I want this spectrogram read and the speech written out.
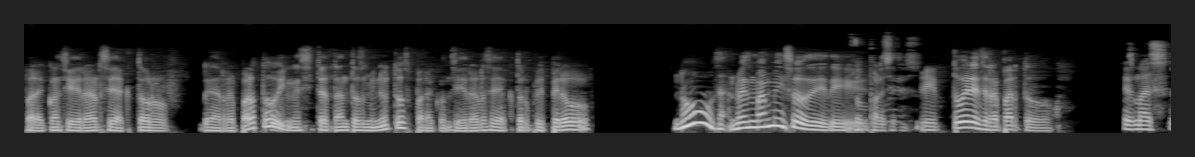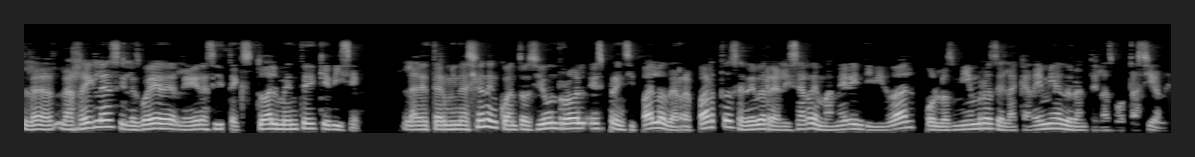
para considerarse actor de reparto y necesita tantos minutos para considerarse actor, pero no, o sea, no es mame eso de, de, Son parecidos. de tú eres de reparto. Es más, la- las reglas, y les voy a leer así textualmente, que dice, la determinación en cuanto a si un rol es principal o de reparto se debe realizar de manera individual por los miembros de la academia durante las votaciones.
